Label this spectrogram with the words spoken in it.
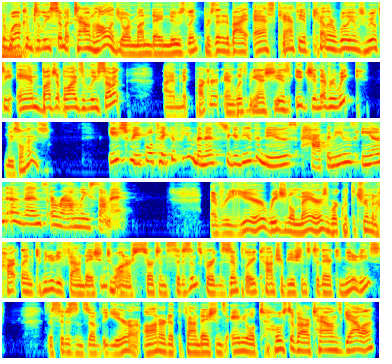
and welcome to Lee's Summit Town Hall and your Monday news link presented by Ask Kathy of Keller Williams Realty and Budget Blinds of Lee's Summit. I am Nick Parker, and with me, as she is each and every week, Liesl Hayes. Each week, we'll take a few minutes to give you the news, happenings, and events around Lee's Summit. Every year, regional mayors work with the Truman Heartland Community Foundation to honor certain citizens for exemplary contributions to their communities. The Citizens of the Year are honored at the foundation's annual Toast of Our Towns Gala.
